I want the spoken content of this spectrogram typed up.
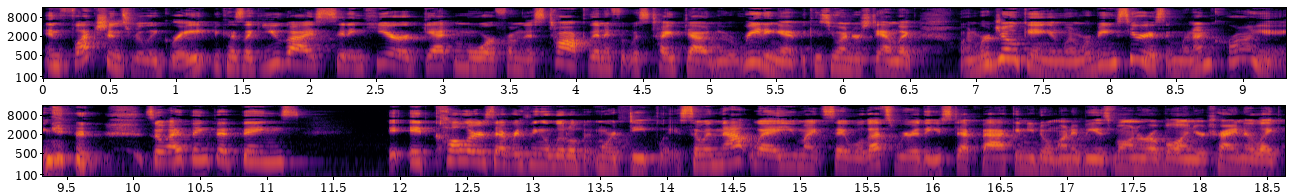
inflection's really great because like you guys sitting here get more from this talk than if it was typed out and you were reading it because you understand like when we're joking and when we're being serious and when I'm crying. so I think that things it, colors everything a little bit more deeply. So in that way, you might say, well, that's weird that you step back and you don't want to be as vulnerable and you're trying to like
